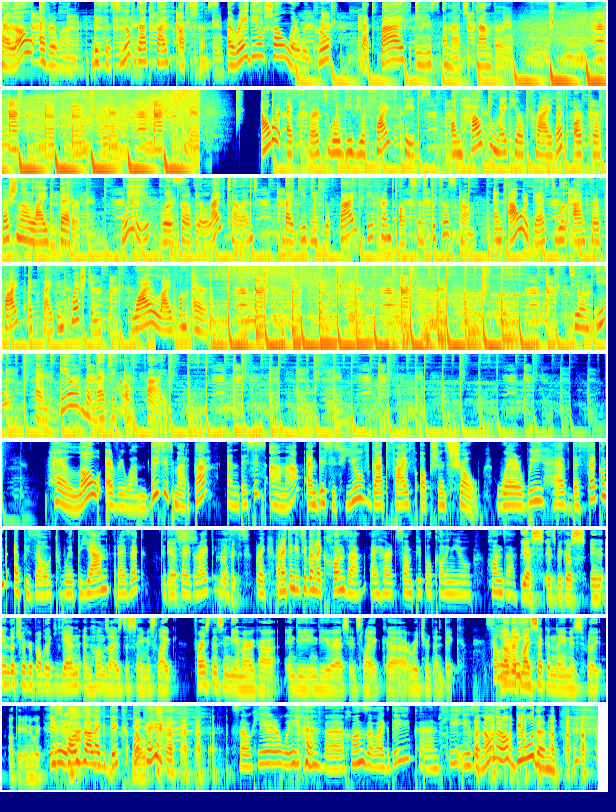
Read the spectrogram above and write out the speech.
Hello, everyone. This is You've Got Five Options, a radio show where we prove that five is a magic number. Our experts will give you five tips on how to make your private or professional life better. We will solve your life challenge by giving you five different options to choose from. And our guests will answer five exciting questions while live on air. Tune in and feel the magic of five. Hello, everyone. This is Marta. And this is Anna. And this is You've Got Five Options show, where we have the second episode with Jan Rezek. Did Yes, I say it right? perfect. Yes. Great. And I think it's even like Honza. I heard some people calling you Honza. Yes, it's because in, in the Czech Republic, Jan and honza is the same. It's like, for instance, in the America, in the in the US, it's like uh, Richard and Dick. So Not that is, my second name is really okay. Anyway, is Yeah. Honza like Dick? Okay. So here we have uh, Honza like Dick, and he is an owner of BeWooden.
